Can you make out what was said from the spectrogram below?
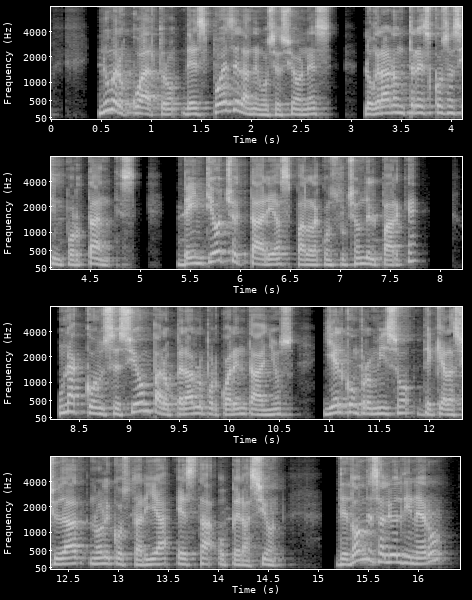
Número cuatro, después de las negociaciones, lograron tres cosas importantes. 28 hectáreas para la construcción del parque, una concesión para operarlo por 40 años y el compromiso de que a la ciudad no le costaría esta operación. ¿De dónde salió el dinero?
